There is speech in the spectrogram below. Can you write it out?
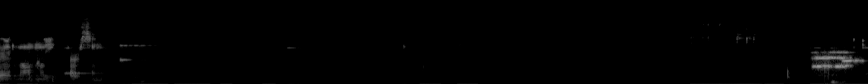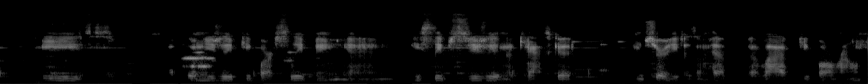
Very lonely person. He's when usually people are sleeping, and he sleeps usually in a casket. I'm sure he doesn't have a lot of people around.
